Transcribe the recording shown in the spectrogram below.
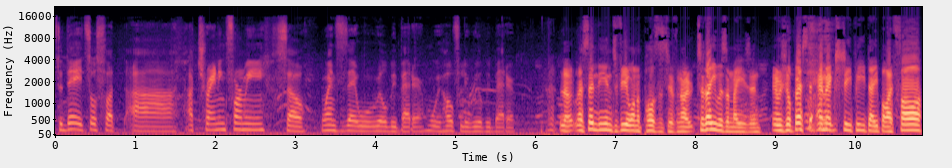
today it's also a, uh, a training for me. So Wednesday we will be better. We hopefully will be better. Look, let's end the interview on a positive note. Today was amazing. It was your best MXGP day by far.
